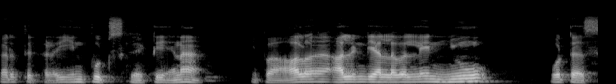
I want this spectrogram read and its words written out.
கருத்துக்களை இன்புட்ஸ் கேட்டு ஏன்னா இப்போ ஆல் ஆல் இண்டியா லெவல்லே நியூ ஓட்டர்ஸ்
